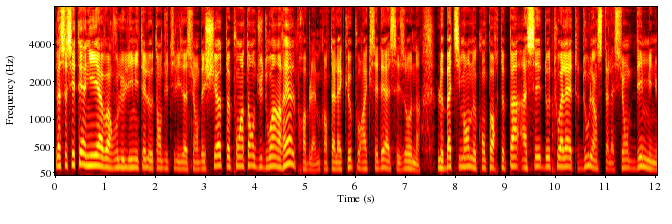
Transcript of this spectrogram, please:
La société a nié avoir voulu limiter le temps d'utilisation des chiottes, pointant du doigt un réel problème quant à la queue pour accéder à ces zones. Le bâtiment ne comporte pas assez de toilettes, d'où l'installation des minutes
